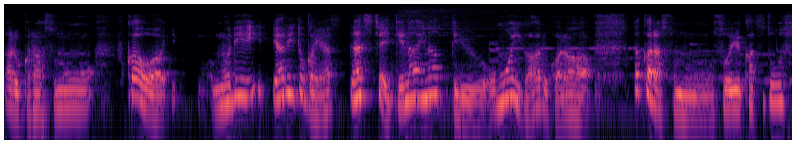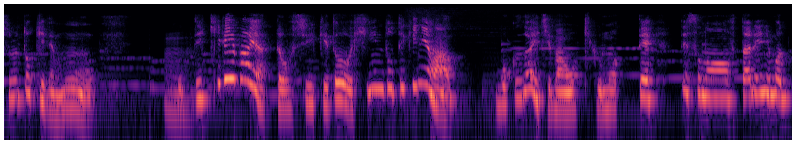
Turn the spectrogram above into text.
あるから、その負荷は無理やりとかや出しちゃいけないなっていう思いがあるから、だからそのそういう活動をするときでも、うん。できればやってほしいけど、頻度的には僕が一番大きく持って、でその2人にもで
